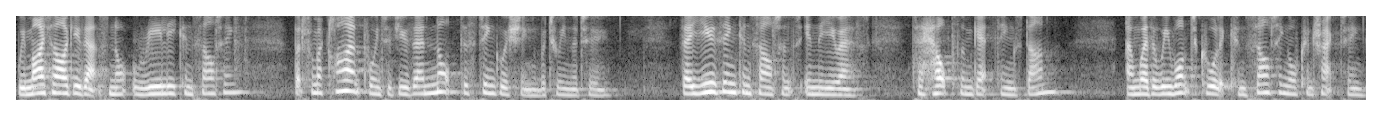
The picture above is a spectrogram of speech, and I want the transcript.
We might argue that's not really consulting, but from a client point of view, they're not distinguishing between the two. They're using consultants in the US to help them get things done. And whether we want to call it consulting or contracting,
